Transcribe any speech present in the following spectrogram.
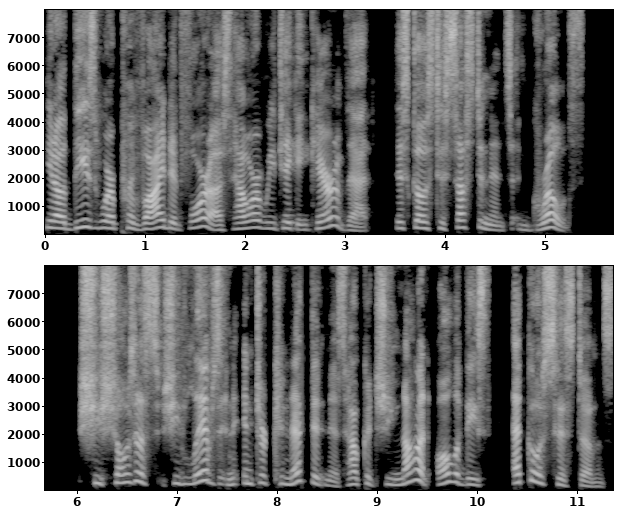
You know, these were provided for us. How are we taking care of that? This goes to sustenance and growth. She shows us she lives in interconnectedness. How could she not? All of these ecosystems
